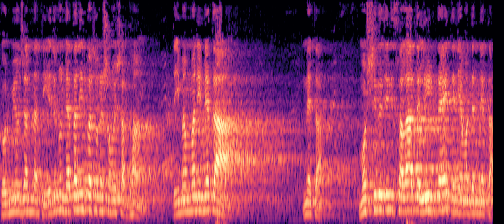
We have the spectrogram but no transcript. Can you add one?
কর্মীও জান্নাতি। এজন্য নেতা নির্বাচনের সময় সাবধান। তো ইমাম মানি নেতা? নেতা। মসজিদে যিনি সালাতে লিড দেয়, তিনি আমাদের নেতা।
